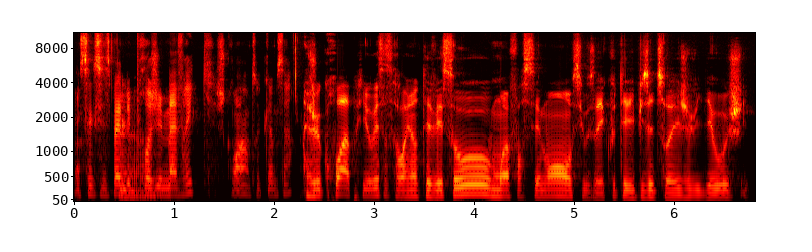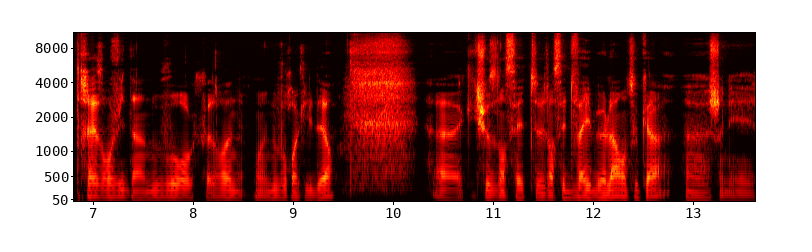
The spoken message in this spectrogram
On sait que ça s'appelle le euh, projet Maverick, je crois, un truc comme ça. Je crois, a priori, ça sera orienté vaisseau. Moi, forcément, si vous avez écouté l'épisode sur les jeux vidéo, j'ai très envie d'un nouveau Rock Squadron ou un nouveau Rock Leader. Quelque chose dans cette dans cette vibe là en tout cas j'en ai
